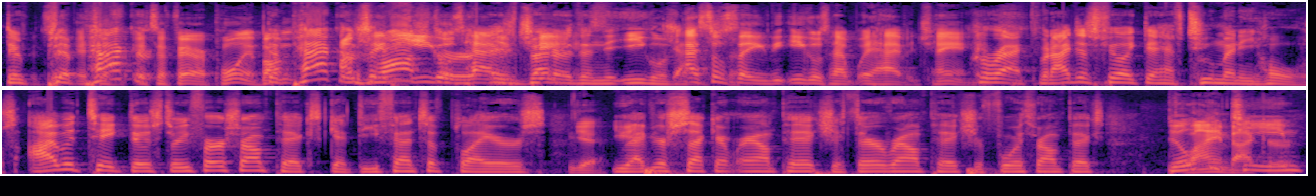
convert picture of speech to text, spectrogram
The, It's, the a, a, Packers, it's a fair point. But the I'm, I'm Packers saying the roster Eagles have is a better than the Eagles I still roster. say the Eagles have, have a chance. Correct, but I just feel like they have too many holes. I would take those three first round picks, get defensive players. Yeah. You have your second round picks, your third round picks, your fourth round picks. Build Linebacker. team.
